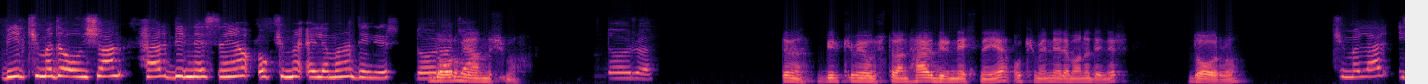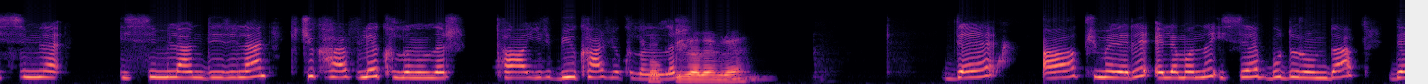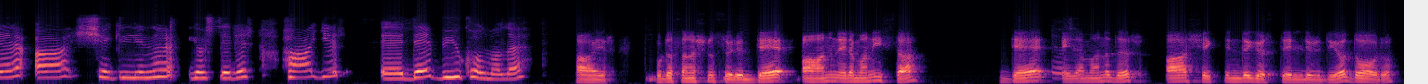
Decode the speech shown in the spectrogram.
Bir kümede oluşan her bir nesneye o küme elemanı denir. Doğru Doğru mu hocam. yanlış mı? Doğru. Değil mi? Bir kümeyi oluşturan her bir nesneye o kümenin elemanı denir. Doğru. Kümeler isimle isimlendirilen küçük harfle kullanılır. Hayır, büyük harfle Çok kullanılır. güzel Emre. D A kümeleri elemanı ise bu durumda D A şeklini gösterir. Hayır, e, D büyük olmalı. Hayır. Burada sana şunu söylüyor. D A'nın elemanıysa D elemanıdır. A şeklinde gösterilir diyor. Doğru.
